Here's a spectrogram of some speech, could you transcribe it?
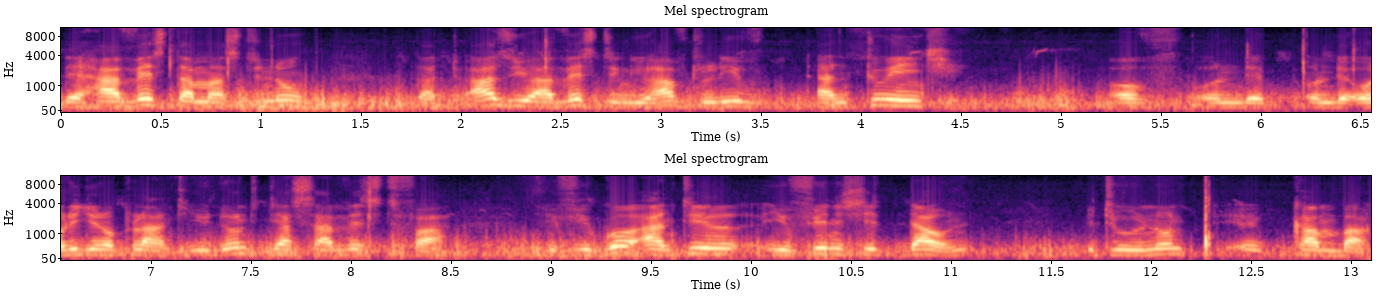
the harvester must know that as you're harvesting, you have to leave and two inch of on the on the original plant. You don't just harvest far. If you go until you finish it down, it will not uh, come back.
